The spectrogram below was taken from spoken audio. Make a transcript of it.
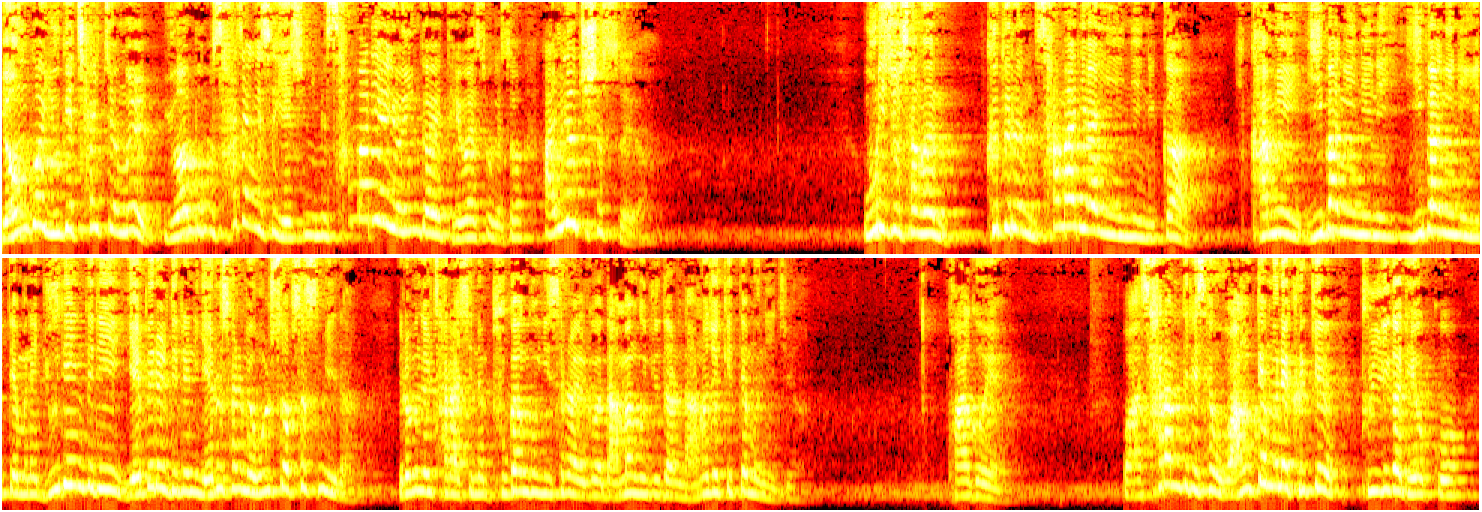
영과 육의 차이점을 요한복음 4장에서 예수님이 사마리아 여인과의 대화 속에서 알려주셨어요. 우리 조상은 그들은 사마리아인이니까 감히 이방인이 이방인이기 때문에 유대인들이 예배를 드리는 예루살렘에 올 수 없었습니다. 여러분들 잘 아시는 북왕국 이스라엘과 남왕국 유다로 나눠졌기 때문이죠. 과거에 와 사람들이 세운 왕 때문에 그렇게 분리가 되었고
